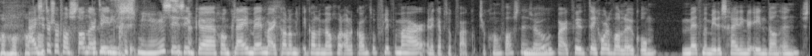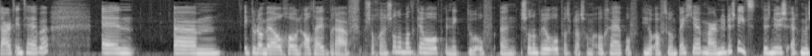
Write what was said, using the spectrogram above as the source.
hij zit er soort van standaard Heb in. niet gesmeerd? Sinds ik eh, gewoon klein ben, maar ik kan, hem, ik kan hem wel gewoon alle kanten op flippen, mijn haar. En ik heb het ook vaak natuurlijk gewoon vast en zo. Mhm. Maar ik vind het tegenwoordig wel leuk om met mijn middenscheiding erin dan een staart in te hebben. En ehm, ik doe dan wel gewoon altijd braaf ochtends een zonnebandcrème op. En ik doe of een zonnebril op als ik last van mijn ogen heb. Of heel af en toe een petje. Maar nu dus niet. Dus nu is echt mijn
